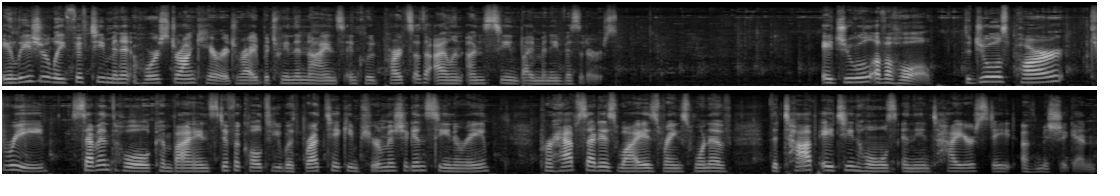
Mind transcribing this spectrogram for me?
A leisurely 15 minute horse drawn carriage ride between the nines include parts of the island unseen by many visitors. A jewel of a hole. The Jewel's par three seventh hole combines difficulty with breathtaking pure Michigan scenery. Perhaps that is why it ranks one of the top 18 holes in the entire state of Michigan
